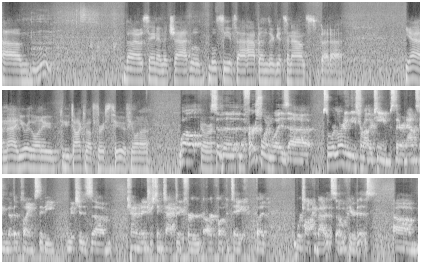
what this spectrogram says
Um, That I was saying in the chat. We'll we'll see if that happens or gets announced. But uh, yeah, Matt, you were the one who who talked about the first two. If you want to, Well, so the the first one was uh, so we're learning these from other teams that are announcing that they're playing City, which is um, kind of an interesting tactic for our club to take, but we're talking about it, so here it is. Um,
